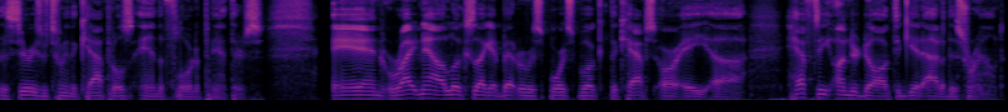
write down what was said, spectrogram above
the series between the Capitals and the Florida Panthers. And right now, it looks like at Bet River Sportsbook, the Caps are a uh, hefty underdog to get out of this round.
